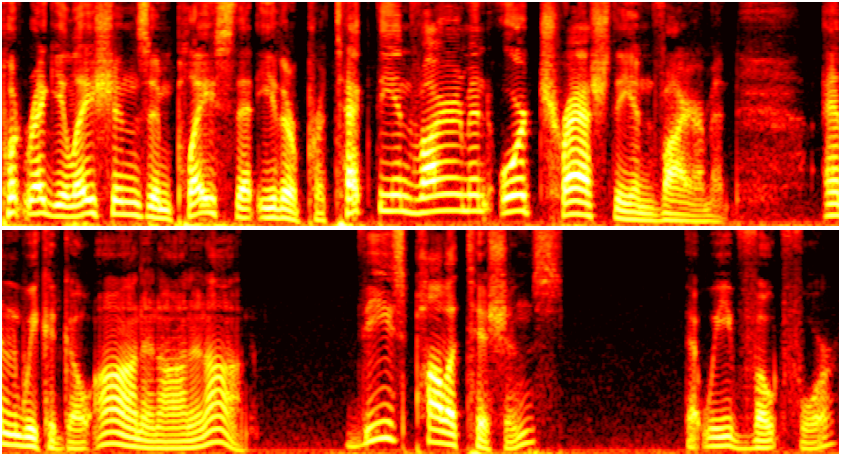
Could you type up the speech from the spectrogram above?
put regulations in place that either protect the environment or trash the environment. And we could go on and on and on. These politicians that we vote for,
